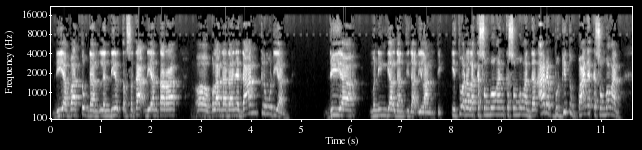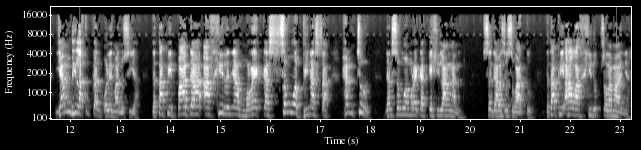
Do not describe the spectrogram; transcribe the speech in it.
dia batuk dan lendir tersedak di antara uh, belang dadanya dan kemudian dia meninggal dan tidak dilantik. Itu adalah kesombongan-kesombongan dan ada begitu banyak kesombongan yang dilakukan oleh manusia. Tetapi pada akhirnya mereka semua binasa, hancur dan semua mereka kehilangan segala sesuatu. Tetapi Allah hidup selamanya.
